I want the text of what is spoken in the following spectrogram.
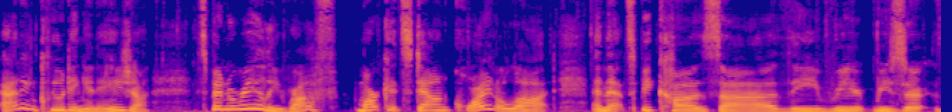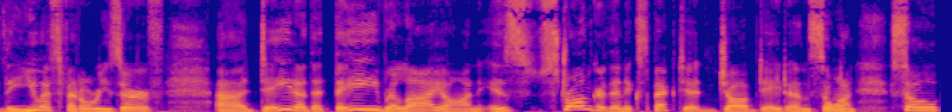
and including in Asia. It's been really rough. Markets down quite a lot, and that's because uh, the re- reserve, the U.S. Federal Reserve uh, data that they rely on is stronger than expected, job data and so on. So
